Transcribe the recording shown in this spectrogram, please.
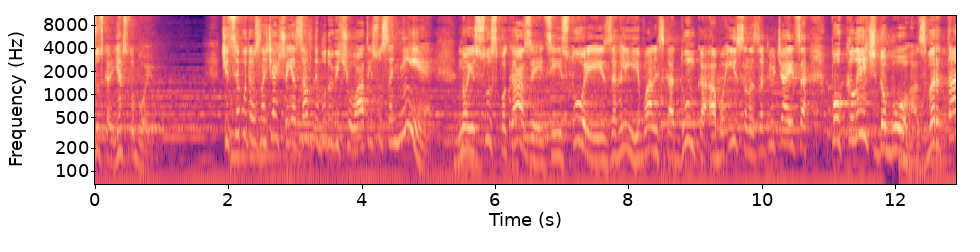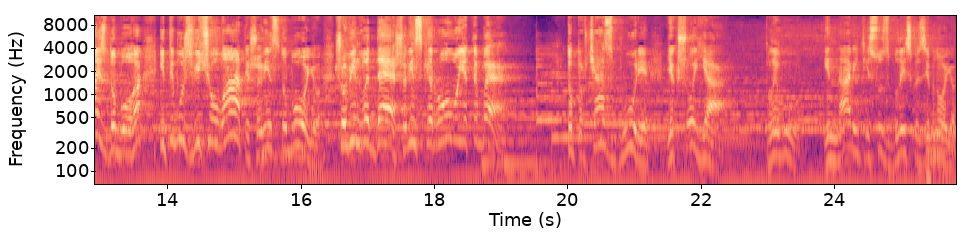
Ісус каже, я з тобою. Чи це буде означати, що я завжди буду відчувати Ісуса? Ні. Но Ісус показує ці історії, і взагалі євангельська думка або істина заключається поклич до Бога, звертайся до Бога, і ти будеш відчувати, що Він з тобою, що Він веде, що Він скеровує тебе. Тобто в час бурі, якщо я пливу, і навіть Ісус близько зі мною,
